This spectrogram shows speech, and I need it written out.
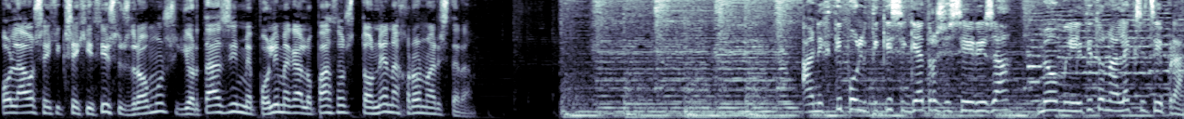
Ο λαός έχει ξεχυθεί στους δρόμους, γιορτάζει με πολύ μεγάλο πάθος τον ένα χρόνο αριστερά. Ανοιχτή πολιτική συγκέντρωση ΣΥΡΙΖΑ με ομιλητή τον Αλέξη Τσίπρα.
